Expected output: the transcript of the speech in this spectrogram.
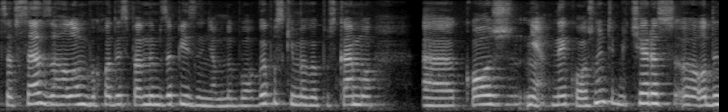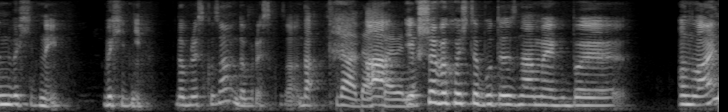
це все загалом виходить з певним запізненням. Ну бо випуски ми випускаємо е, кож... Ні, не кожну, тільки через е, один вихідний. Вихідні. Добре сказав? Добре сказав, да. Да, да, а правильно. якщо ви хочете бути з нами якби онлайн,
